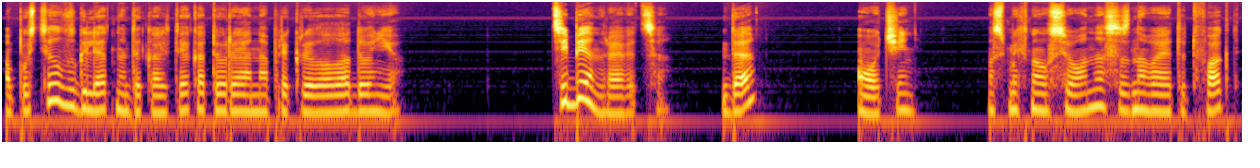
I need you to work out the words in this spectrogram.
опустил взгляд на декольте, которое она прикрыла ладонью. «Тебе нравится, да?» «Очень», — усмехнулся он, осознавая тот факт,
